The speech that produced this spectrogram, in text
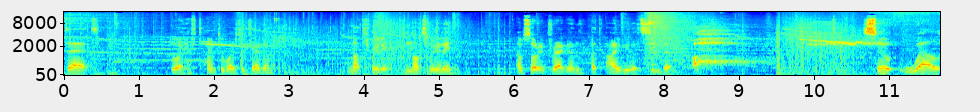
that. Do I have time to watch the dragon? Not really. Not really. I'm sorry, dragon, but I will see the. Oh. So well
